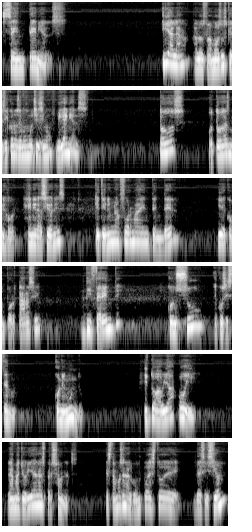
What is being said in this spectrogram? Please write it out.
centennials y a, la, a los famosos que sí conocemos muchísimo, millennials. Todos, o todas mejor, generaciones que tienen una forma de entender y de comportarse diferente con su ecosistema, con el mundo. Y todavía hoy, la mayoría de las personas estamos en algún puesto de decisión,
